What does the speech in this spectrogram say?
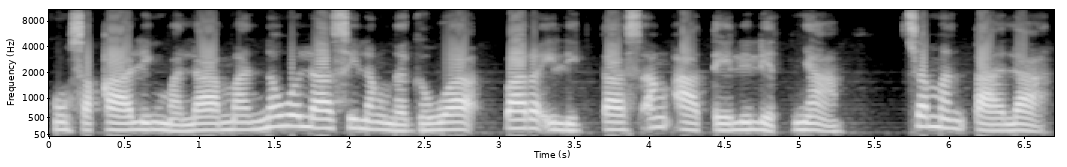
kung sakaling malaman na wala silang nagawa para iligtas ang ate Lilit niya. Samantala,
